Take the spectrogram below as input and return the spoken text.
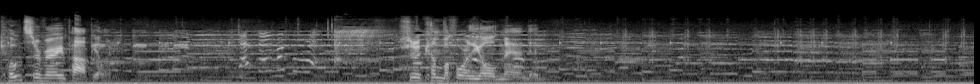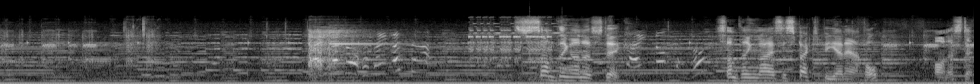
coats are very popular. Should have come before the old man did. Something on a stick. Something that I suspect to be an apple on a stick.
